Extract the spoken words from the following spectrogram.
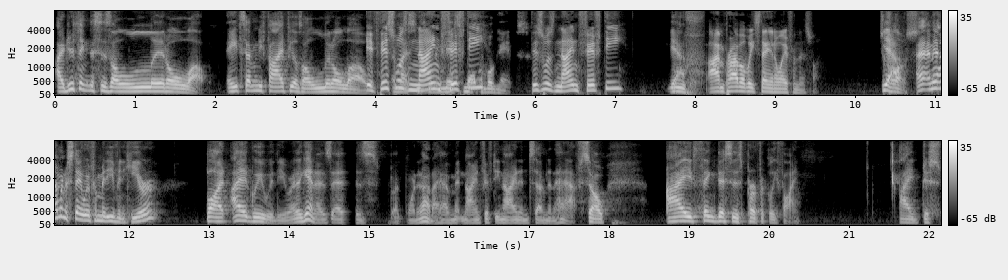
I do think this is a little low. 875 feels a little low. If this was unless he's gonna miss 950, games. This was 950. Yeah. Oof, I'm probably staying away from this one. It's yeah. close. I I mean, I'm going to stay away from it even here, but I agree with you. And again, as as I pointed out, I have him at 959 and seven and a half. So I think this is perfectly fine. I just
